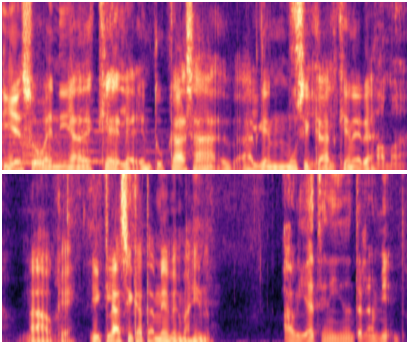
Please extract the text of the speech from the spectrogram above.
¿Y eso venía de qué? ¿La- ¿En tu casa eh, alguien musical? Sí, ¿Quién era? Mamá. Ah, mamá. ok. Y clásica también, me imagino. Había tenido entrenamiento,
